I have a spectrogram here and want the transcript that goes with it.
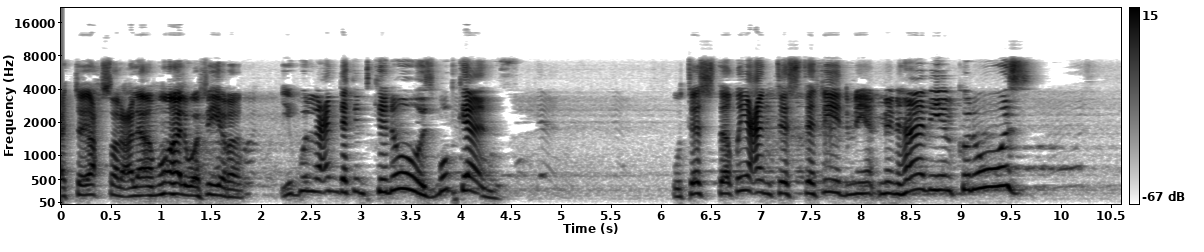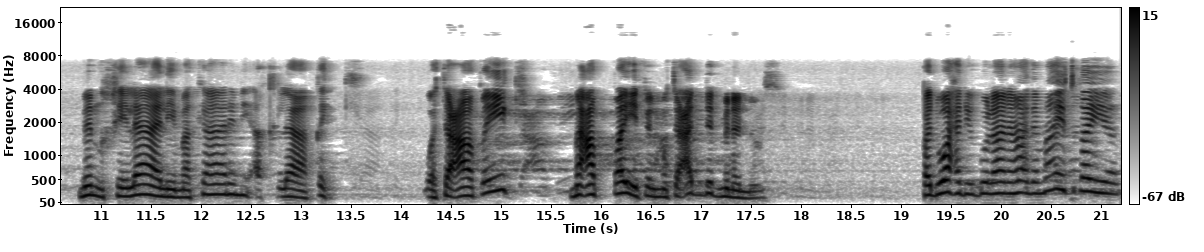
حتى يحصل على أموال وفيرة. يقول عندك أنت كنوز مو بكنز. وتستطيع أن تستفيد من هذه الكنوز من خلال مكارم أخلاقك وتعاطيك مع الطيف المتعدد من الناس. قد واحد يقول أنا هذا ما يتغير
